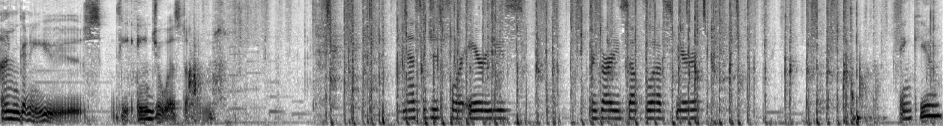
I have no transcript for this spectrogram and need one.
I'm gonna use the angel wisdom. Messages for Aries regarding self love, spirit. Thank you.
